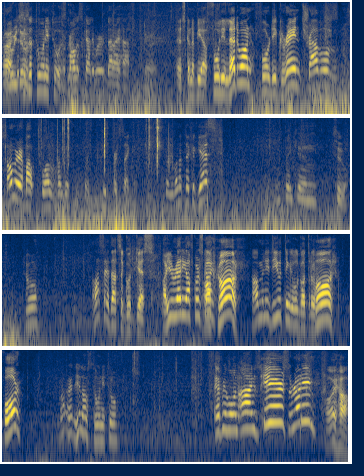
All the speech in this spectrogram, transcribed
what right, are we this doing? is a 22, smallest caliber that I have. It's gonna be a fully lead one. 40 grain travels somewhere about 1200 feet per, feet per second. So you wanna take a guess? I'm thinking two. Two. I'll say that's a good guess. Are you ready, of course, guy? Of course. How many do you think it will go through? Four. Four? All right, he loves 22. Everyone, eyes, ears, ready? Oh yeah.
